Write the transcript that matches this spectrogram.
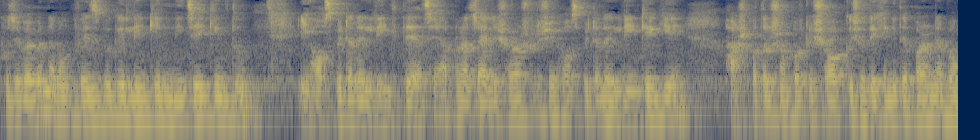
খুঁজে পাবেন এবং ফেসবুকের লিঙ্কের নিচেই কিন্তু এই হসপিটালের লিঙ্ক দেওয়া আছে। আপনারা চাইলে সরাসরি সেই হসপিটালের লিঙ্কে গিয়ে হাসপাতাল সম্পর্কে সব কিছু দেখে নিতে পারেন এবং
